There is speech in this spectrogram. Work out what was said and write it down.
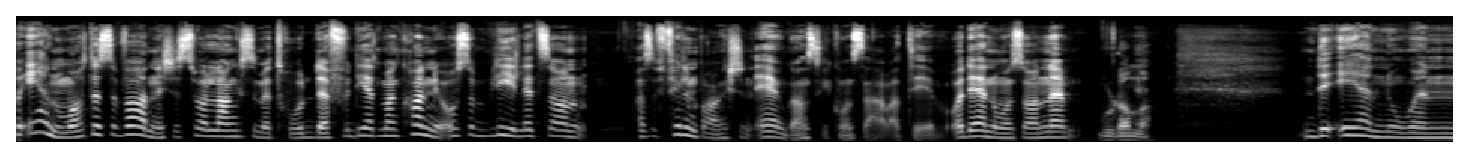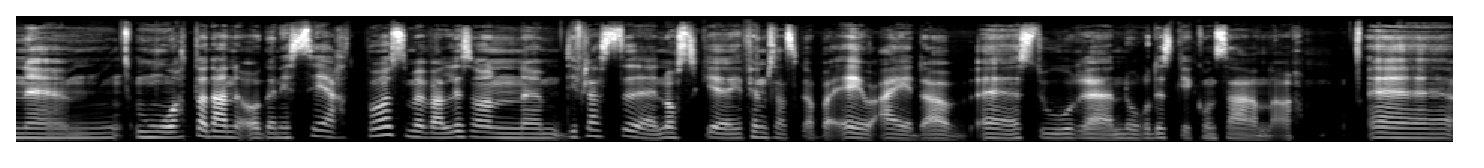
på en måte så var den ikke så lang som jeg trodde, fordi at man kan jo også bli litt sånn Altså, filmbransjen er jo ganske konservativ, og det er noen sånne Hvordan da? Det er noen um, måter den er organisert på som er veldig sånn um, De fleste norske filmselskaper er jo eid av uh, store nordiske konserner. Uh,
